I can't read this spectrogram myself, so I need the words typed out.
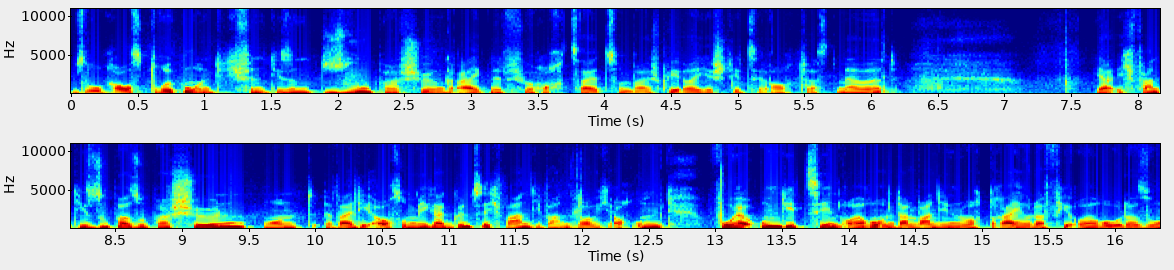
so rausdrücken und ich finde, die sind super schön geeignet für Hochzeit zum Beispiel. Aber hier steht sie auch, Just Married. Ja, ich fand die super, super schön und weil die auch so mega günstig waren, die waren, glaube ich, auch um, vorher um die 10 Euro und dann waren die nur noch 3 oder 4 Euro oder so.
